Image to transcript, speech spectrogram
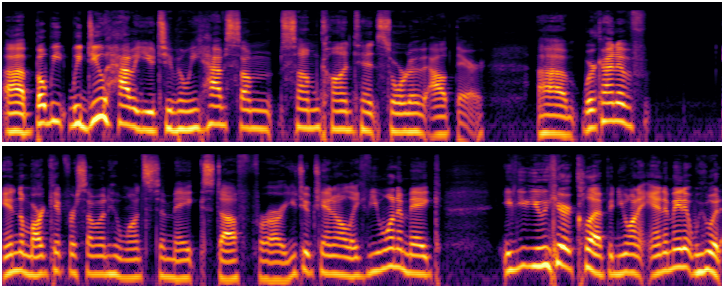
Uh, but we we do have a YouTube and we have some some content sort of out there. Um, we're kind of in the market for someone who wants to make stuff for our YouTube channel. Like if you want to make if you, you hear a clip and you want to animate it, we would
